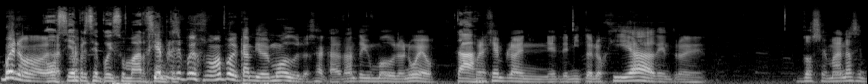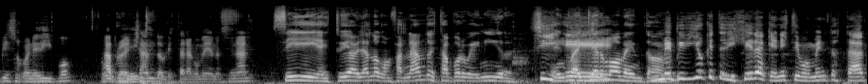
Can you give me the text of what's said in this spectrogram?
Bueno, ¿O siempre se puede sumar siempre se puede sumar por el cambio de módulos. O sea, cada tanto hay un módulo nuevo. Ta. Por ejemplo, en el de mitología, dentro de dos semanas empiezo con Edipo, Uh, aprovechando que está la Comedia Nacional. Sí, estoy hablando con Fernando, está por venir. Sí, En eh, cualquier momento. Me pidió que te dijera que en este momento está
